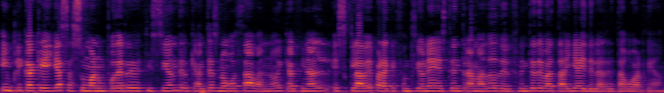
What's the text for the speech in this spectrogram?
implica que ellas asuman un poder de decisión del que antes no gozaban, ¿no? Y que al final es clave para que funcione este entramado del frente de batalla y de la retaguardia.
